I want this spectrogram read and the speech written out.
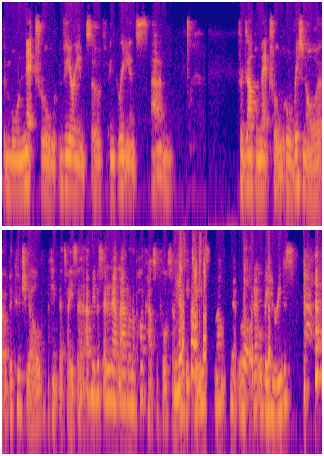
the more natural variants of ingredients um, for example, natural or retinol or bakuchiol. I think that's how you say it. I've never said it out loud on a podcast before, so yeah. well, that will, that will be horrendous.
